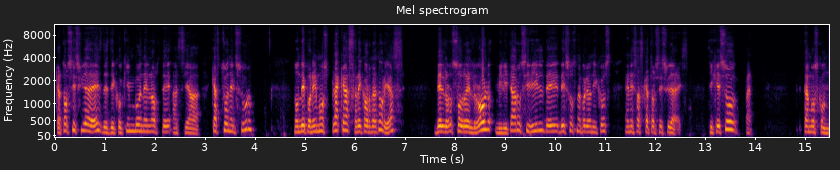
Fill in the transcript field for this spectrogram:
14 ciudades, desde Coquimbo en el norte hacia Castro en el sur, donde ponemos placas recordatorias sobre el rol militar o civil de, de esos napoleónicos en esas 14 ciudades. Así que eso, estamos con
